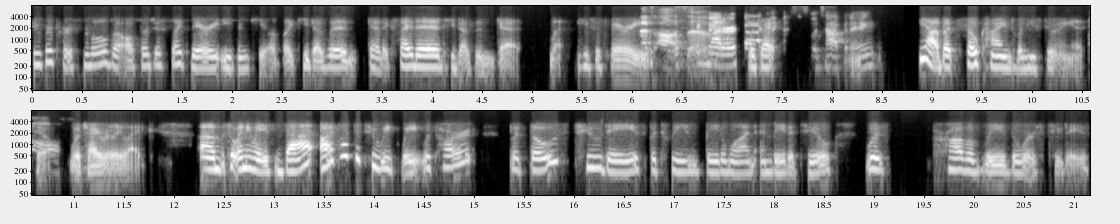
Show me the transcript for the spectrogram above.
super personable, but also just like very even keeled. Like he doesn't get excited. He doesn't get like he's just very That's like awesome. matter of fact, Okay. like, this is what's happening. yeah, but so kind when he's doing it too, Aw. which I really like. Um, so, anyways, that I thought the two week wait was hard, but those two days between beta one and beta two was probably the worst two days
